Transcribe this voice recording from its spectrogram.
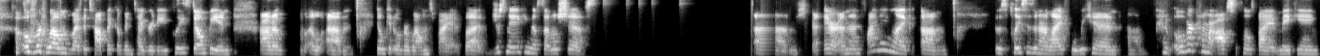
overwhelmed by the topic of integrity please don't be in out of um, don't get overwhelmed by it. But just making those subtle shifts um, there and then finding like um, those places in our life where we can um, kind of overcome our obstacles by making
